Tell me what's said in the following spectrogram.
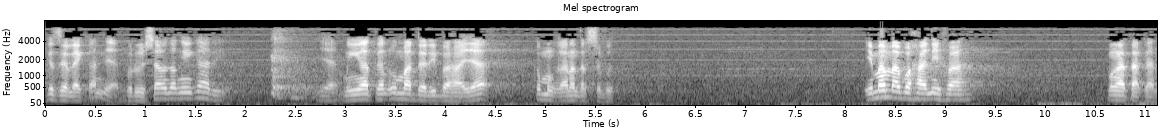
kejelekan ya berusaha untuk mengingkari. Ya, mengingatkan umat dari bahaya kemungkaran tersebut. Imam Abu Hanifah mengatakan,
